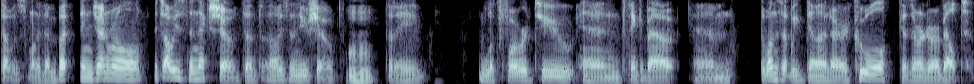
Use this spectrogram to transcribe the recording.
that was one of them. But in general, it's always the next show, the, always the new show Mhm. that I look forward to and think about. Um, the ones that we've done are cool because they're under our belt,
